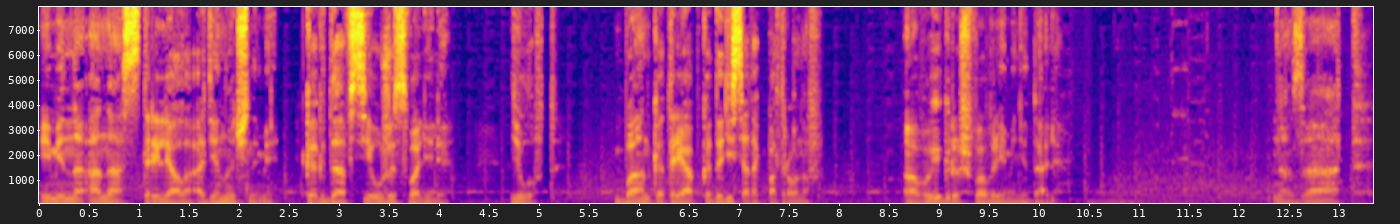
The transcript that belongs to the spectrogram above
Именно она стреляла одиночными, когда все уже свалили. Делов-то. Банка, тряпка да десяток патронов. А выигрыш во времени дали. Назад.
